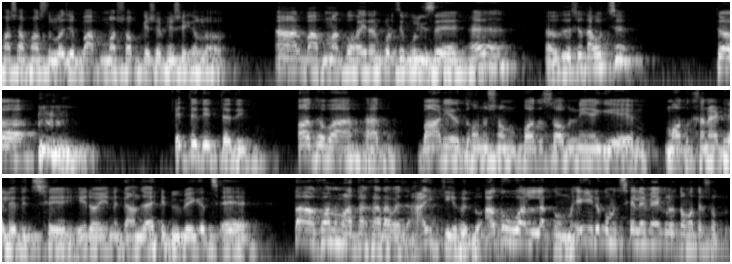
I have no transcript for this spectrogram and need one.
ফাঁসা ফাঁসলো যে বাপ মা সব কেসে ফেঁসে গেল। আর বাপ মাকে হয়রান করছে পুলিশে হ্যাঁ দেশে সেটা হচ্ছে। তো ইত্যাদি ইত্যাদি। অথবা হ্যাঁ, বাড়ির ধন সম্পদ সব নিয়ে গিয়ে মদখানায় ঢেলে দিচ্ছে হিরোইন গাঁজায় ডুবে গেছে। তখন মাথা খারাপ হয়েছে হাই কি হইল? আদু আল্লাহম এইরকম ছেলে মেয়েগুলো তোমাদের শত্রু।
